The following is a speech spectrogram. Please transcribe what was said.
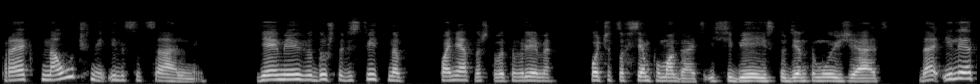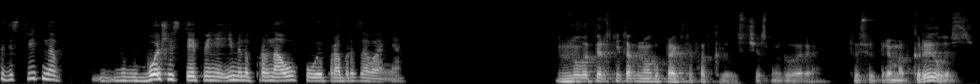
проект научный или социальный? Я имею в виду, что действительно понятно, что в это время хочется всем помогать, и себе, и студентам уезжать, да? Или это действительно в большей степени именно про науку и про образование? Ну, во-первых, не так много проектов открылось, честно говоря. То есть вот прям открылось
